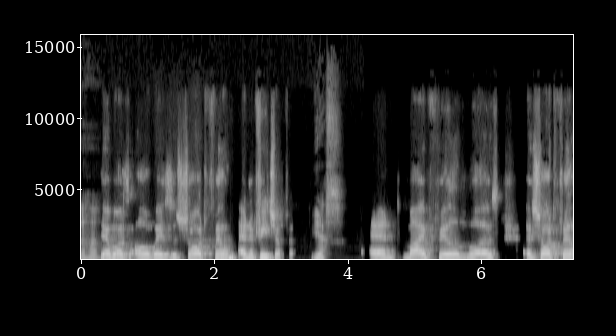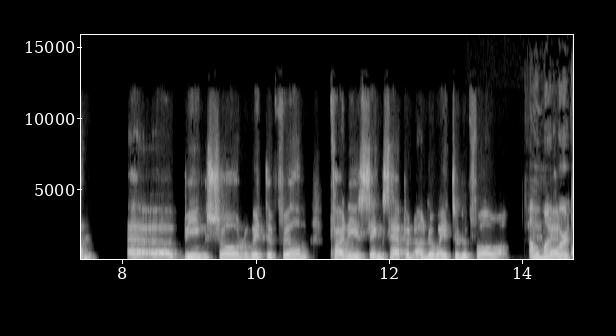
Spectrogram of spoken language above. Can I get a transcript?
uh-huh. there was always a short film and a feature film. Yes. And my film was a short film uh, uh being shown with the film Funny Things Happen on the Way to the Forum. Oh, my that word.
